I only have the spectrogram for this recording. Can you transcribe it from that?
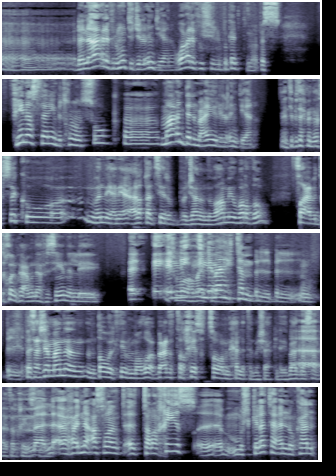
آه، لأن أعرف المنتج اللي عندي أنا وأعرف وش اللي بقدمه. بس في ناس ثانيين بيدخلون السوق آه، ما عندنا المعايير اللي عندي أنا. أنت بتحمي نفسك ومن يعني على الأقل تصير بجانب نظامي وبرضه صعب الدخول مع المنافسين اللي اللي ما اللي ما. يهتم بال بال. بال... بس عشان ما نطول كثير بالموضوع بعد الترخيص تصور انحلت المشاكل دي بعد ما صار في ترخيص. ما لا إحنا أصلا التراخيص آه، مشكلتها إنه كان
